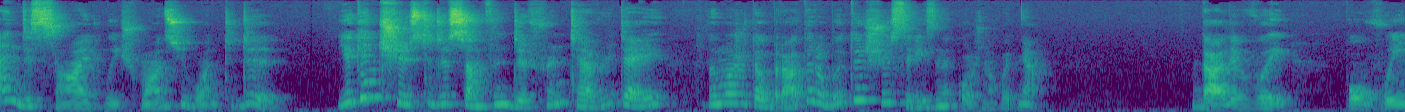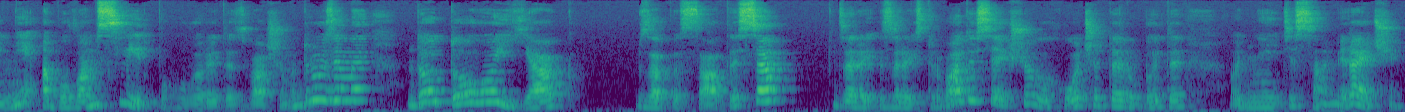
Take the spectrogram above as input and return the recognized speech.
and decide which ones you want to do. You can choose to do something different every day. Ви можете обрати робити щось різне кожного дня. Далі ви повинні або вам слід поговорити з вашими друзями до того, як записатися, зареєструватися, якщо ви хочете робити одні й ті самі речі.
